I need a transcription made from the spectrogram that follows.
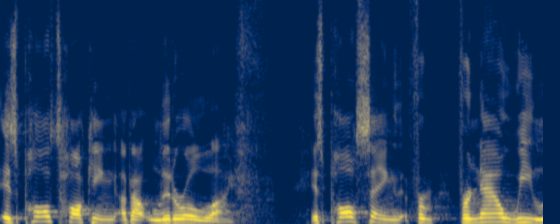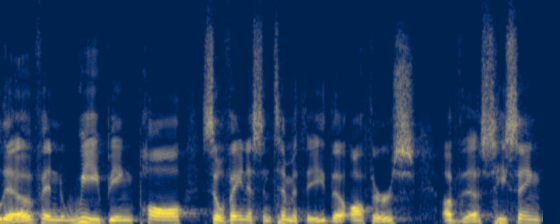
Is Paul talking about literal life? Is Paul saying, for, for now we live, and we being Paul, Silvanus, and Timothy, the authors of this, he's saying,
